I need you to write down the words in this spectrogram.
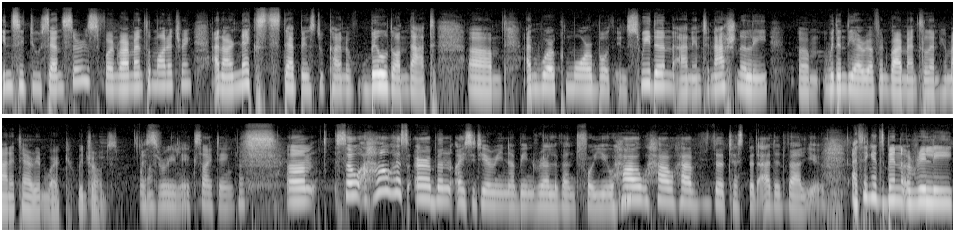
in situ sensors for environmental monitoring. And our next step is to kind of build on that um, and work more both in Sweden and internationally um, within the area of environmental and humanitarian work with drones. It's really exciting. Um, so, how has Urban ICT Arena been relevant for you? How how have the testbed added value? I think it's been a really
